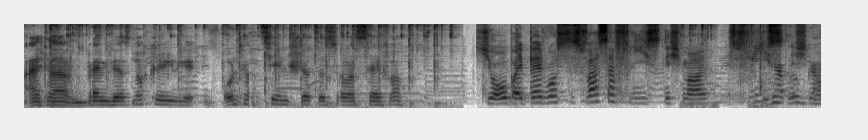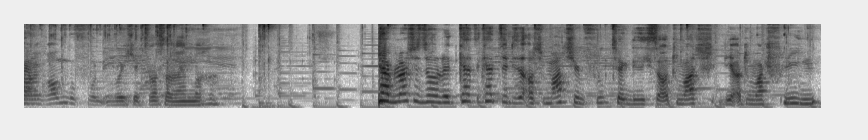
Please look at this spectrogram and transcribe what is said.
Alter, wenn wir es noch kriegen, unter 10 stürzt der Server safe ab. Jo, bei Bad Wars das Wasser fließt nicht mal. Es Ich fließt habe nicht einen mal. geheimen Raum gefunden, wo ich jetzt Wasser reinmache. Ich habe Leute so, kannst, kannst du diese automatischen Flugzeuge, die sich so automatisch, die automatisch fliegen?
